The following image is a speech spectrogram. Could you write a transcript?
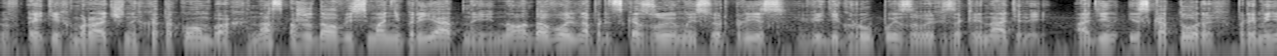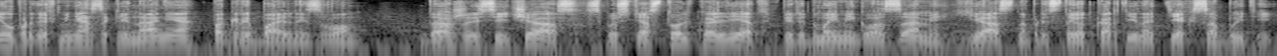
В этих мрачных катакомбах нас ожидал весьма неприятный, но довольно предсказуемый сюрприз в виде группы злых заклинателей, один из которых применил против меня заклинание «Погребальный звон». Даже сейчас, спустя столько лет, перед моими глазами ясно предстает картина тех событий.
